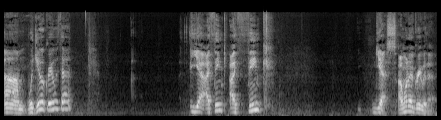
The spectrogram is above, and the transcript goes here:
Um, would you agree with that? Yeah, I think. I think. Yes, I want to agree with that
